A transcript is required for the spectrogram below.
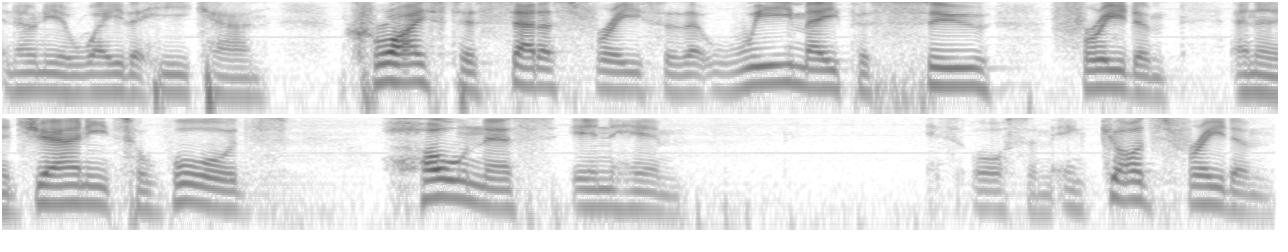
in only a way that He can. Christ has set us free so that we may pursue freedom and a journey towards wholeness in Him. It's awesome. In God's freedom,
